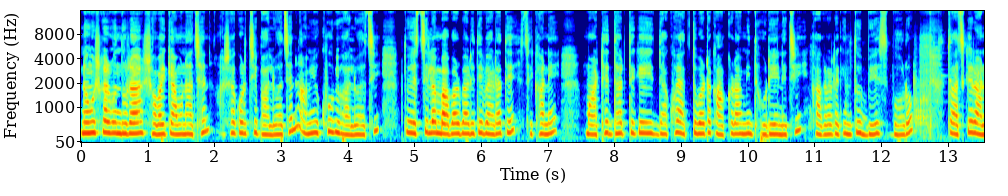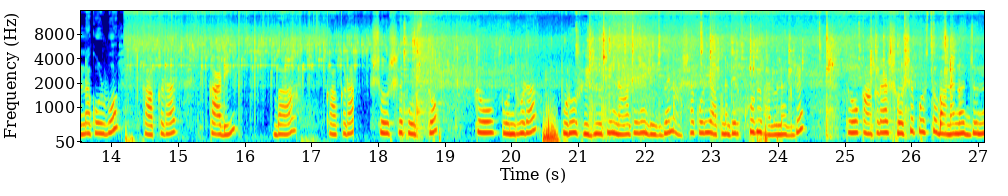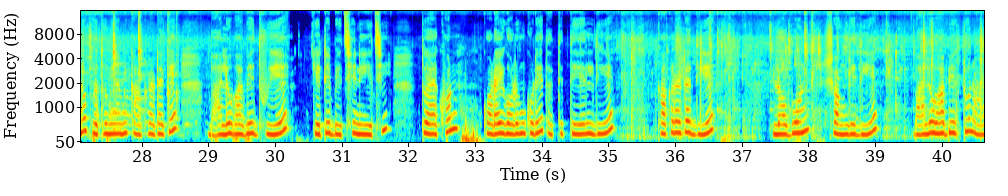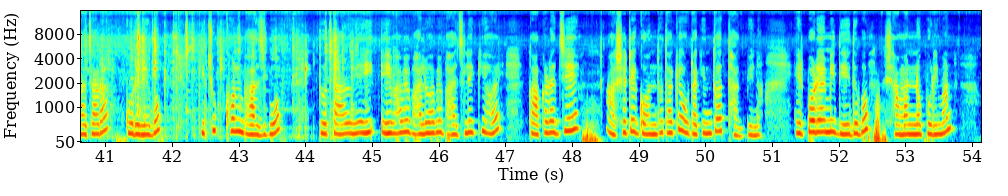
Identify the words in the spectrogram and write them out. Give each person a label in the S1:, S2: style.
S1: নমস্কার বন্ধুরা, সবাই কেমন আছেন? আশা করছি ভালো আছেন, আমিও খুবই ভালো আছি। তো এসেছিলাম বাবার বাড়িতে বেড়াতে, সেখানে মাঠের ধার থেকে এই দেখো এত বড়টা কাঁকড়া আমি ধরে এনেছি। কাঁকড়াটা কিন্তু বেশ বড়। তো আজকে রান্না করব কাঁকড়ার কারি বা কাঁকড়া সর্ষে পোস্ত। তো বন্ধুরা, পুরো ভিডিওটি না জেনে দেখবেন, আশা করি আপনাদের খুবই ভালো লাগবে। তো কাঁকড়ার সর্ষে পোস্ত বানানোর জন্য প্রথমে আমি কাঁকড়াটাকে ভালোভাবে ধুয়ে কেটে বেছে নিয়েছি। তো এখন কড়াই গরম করে তাতে তেল দিয়ে, কাঁকড়াটা দিয়ে, লবণ সঙ্গে দিয়ে ভালোভাবে একটু নাড়াচাড়া করে নেব। কিছুক্ষণ ভাজবো। তো তার এই, এইভাবে ভালোভাবে ভাজলে কি হয়, কাঁকড়ার যে আশেটে গন্ধ থাকে ওটা কিন্তু আর থাকবে না। এরপরে আমি দিয়ে দেব সামান্য পরিমাণ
